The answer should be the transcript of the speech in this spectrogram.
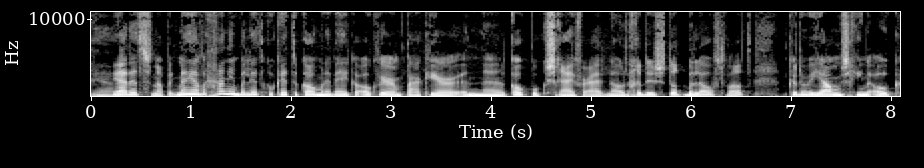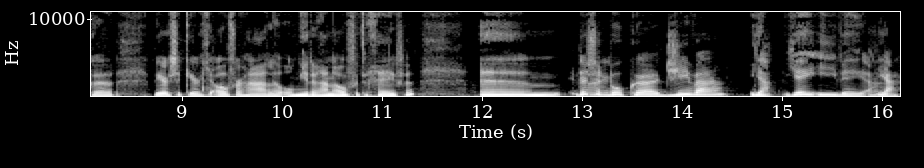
Ja. Ja, dat snap ik. Nou ja, we gaan in Ballet Croquet de komende weken ook weer een paar keer een eh, kookboekschrijver uitnodigen. Dus dat belooft wat. Kunnen we jou misschien ook eh, weer eens een keertje overhalen om je eraan over te geven. Ehm, Dus maar- het boek eh, Jiwa. Ja, J-I-W-A. Ja,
